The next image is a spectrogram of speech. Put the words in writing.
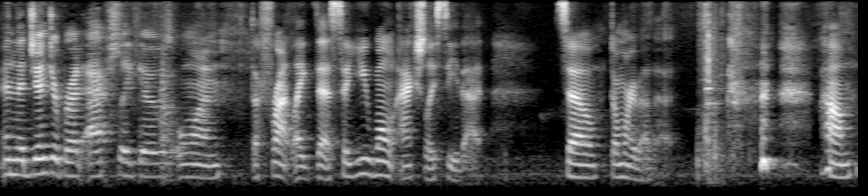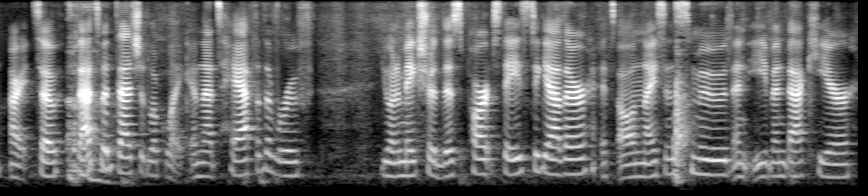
and the gingerbread actually goes on the front like this, so you won't actually see that. So don't worry about that. Um, all right, so that's what that should look like, and that's half of the roof. You want to make sure this part stays together. It's all nice and smooth and even back here.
